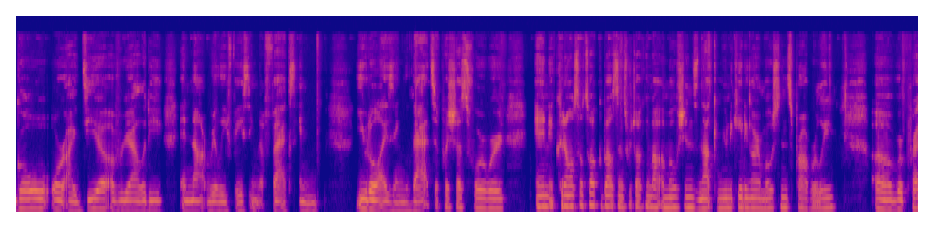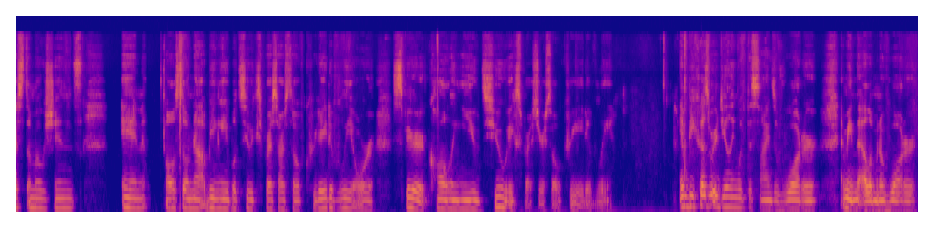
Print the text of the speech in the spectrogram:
goal or idea of reality and not really facing the facts and utilizing that to push us forward. And it can also talk about, since we're talking about emotions, not communicating our emotions properly, uh, repressed emotions, and also not being able to express ourselves creatively or spirit calling you to express yourself creatively. And because we're dealing with the signs of water, I mean, the element of water,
